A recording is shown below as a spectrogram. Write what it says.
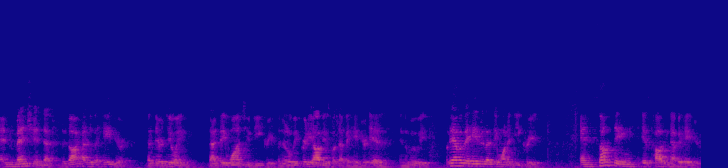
and mentioned that the dog has a behavior that they're doing that they want to decrease. And it'll be pretty obvious what that behavior is in the movie. But they have a behavior that they want to decrease. And something is causing that behavior.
